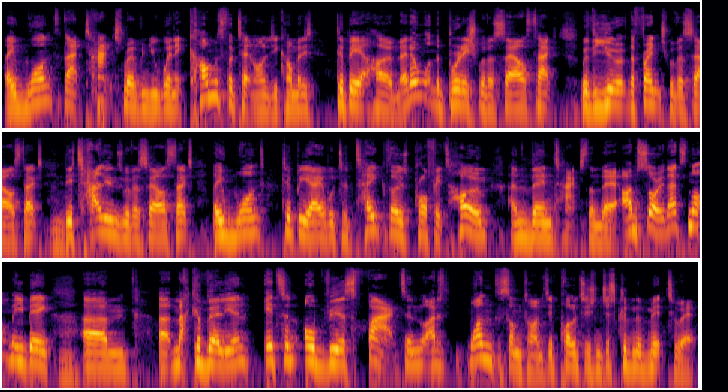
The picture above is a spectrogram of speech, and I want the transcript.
They want that tax revenue when it comes for technology companies to be at home. They don't want the British with a sales tax, with the Europe, the French with a sales tax, mm. the Italians with a sales tax. They want to be able to take those profits home and then tax them there. I'm sorry, that's not me being um, uh, Machiavellian. It's an obvious fact, and I just wonder sometimes if politicians just couldn't admit to it.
